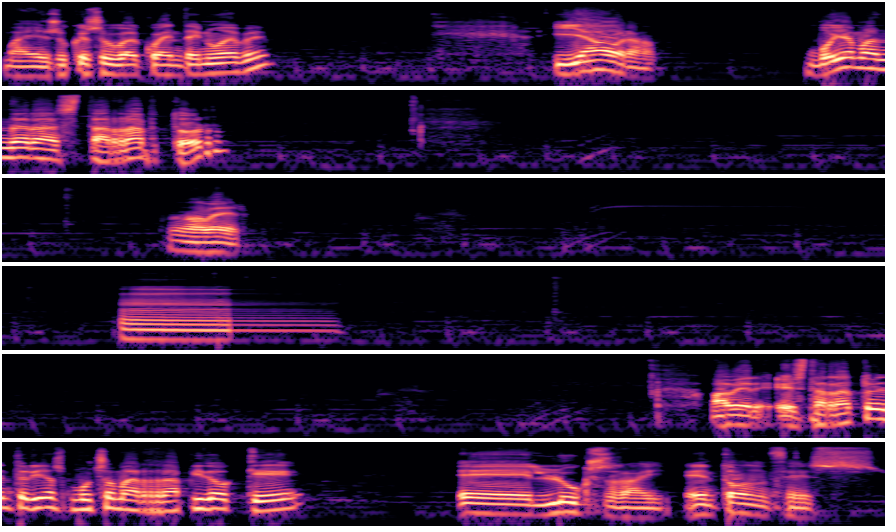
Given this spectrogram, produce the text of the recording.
Que sube al 49. Y ahora, voy a mandar hasta Raptor. A ver. Mm. A ver, esta Raptor en teoría es mucho más rápido que eh, Luxray. Entonces...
